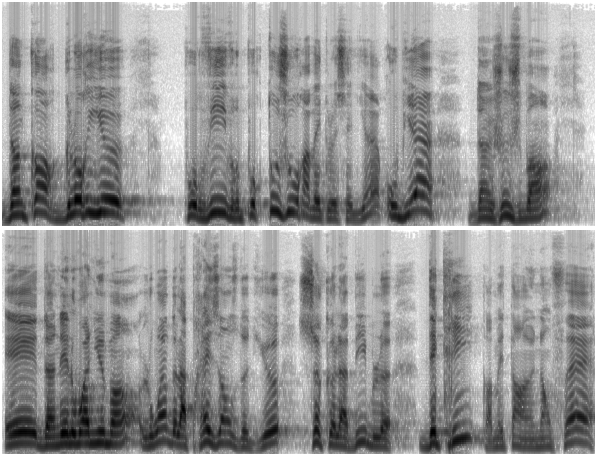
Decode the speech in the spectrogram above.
d'un corps glorieux pour vivre pour toujours avec le Seigneur, ou bien d'un jugement et d'un éloignement loin de la présence de Dieu, ce que la Bible décrit comme étant un enfer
